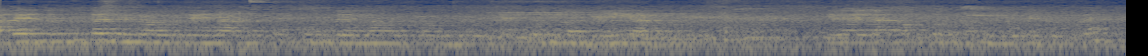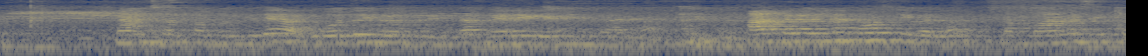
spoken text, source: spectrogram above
ಅದೇ ದುಃಖದಲ್ಲಿರೋರು ಏನಾಗುತ್ತೆ? ಕೂದಲೆಲ್ಲ ಹೊರಟೋಗ್ಬಿಡುತ್ತೆ ಕೂದಲು ಬಿಳಿ ಆಗ್ಬಿಡುತ್ತೆ. ಇದೆಲ್ಲ ಕಪ್ಪು ಬಂದ್ಬಿಟ್ಟಿರುತ್ತೆ. ನಾನು ಸ್ವಲ್ಪ ಬಂದಿದೆ ಅದು ಓದಿರೋದ್ರಿಂದ ಬೇರೆ ಏನಿಲ್ಲ ಅಲ್ಲ. ಆ ಥರ ಎಲ್ಲ ನೋಡ್ತೀವಲ್ಲ? ನಮ್ಮ ಮಾನಸಿಕ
